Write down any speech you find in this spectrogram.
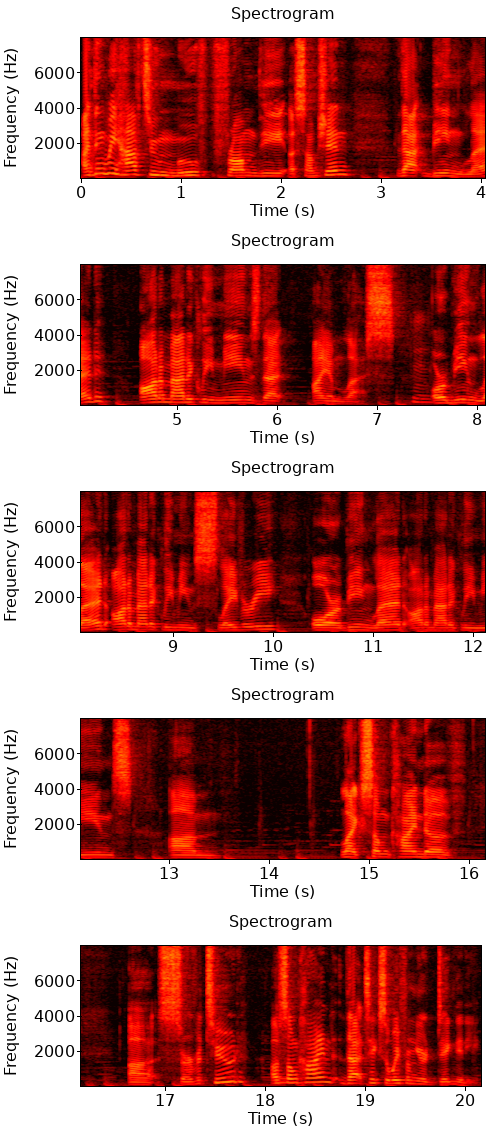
I think we have to move from the assumption that being led automatically means that I am less, or being led automatically means slavery, or being led automatically means um, like some kind of uh, servitude of some kind that takes away from your dignity.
